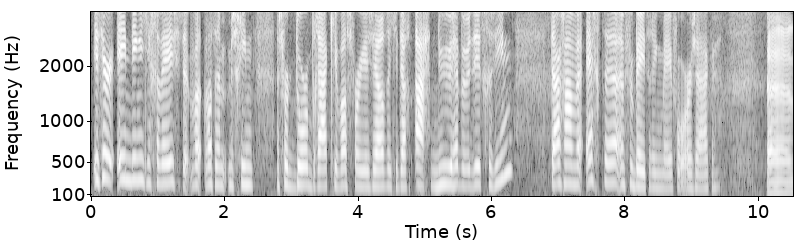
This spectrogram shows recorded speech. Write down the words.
is er één dingetje geweest wat, een, misschien een soort doorbraakje was voor jezelf... dat je dacht, ah, nu hebben we dit gezien. Daar gaan we echt uh, een verbetering mee veroorzaken. Uh,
